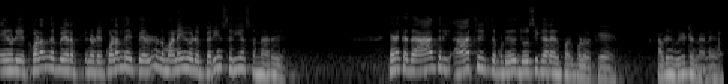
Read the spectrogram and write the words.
என்னுடைய குழந்தை பேரை என்னுடைய குழந்தை பேரோட என்னோடய மனைவியோட பேரையும் சரியாக சொன்னார். எனக்கு அதை ஆச்சரி ஆச்சரியத்தக்கூடியது ஜோசிக்காராக இருப்பார் போல இருக்கு அப்படின்னு விட்டுட்டேன் நான்.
